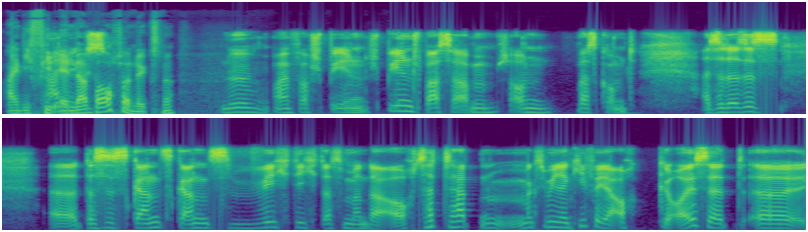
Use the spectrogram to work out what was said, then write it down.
Eigentlich viel Alex. ändern braucht er nichts, ne? Nö, einfach spielen, spielen, Spaß haben, schauen, was kommt. Also das ist, äh, das ist ganz, ganz wichtig, dass man da auch, das hat, hat Maximilian Kiefer ja auch geäußert, äh,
